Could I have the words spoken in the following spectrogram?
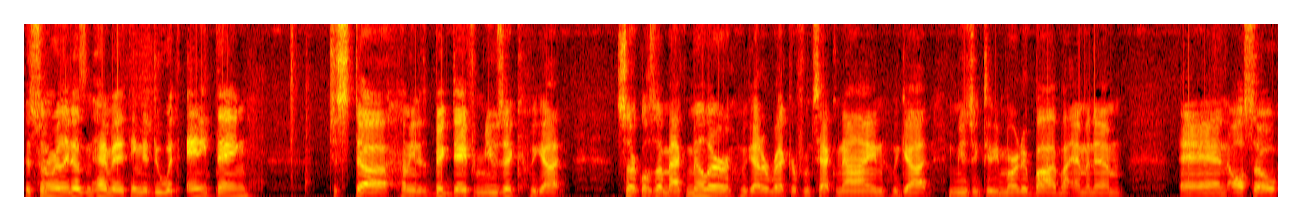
This one really doesn't have anything to do with anything. Just, uh, I mean, it's a big day for music. We got Circles of Mac Miller. We got a record from Tech N9ne. We got Music to Be Murdered By by Eminem. And also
